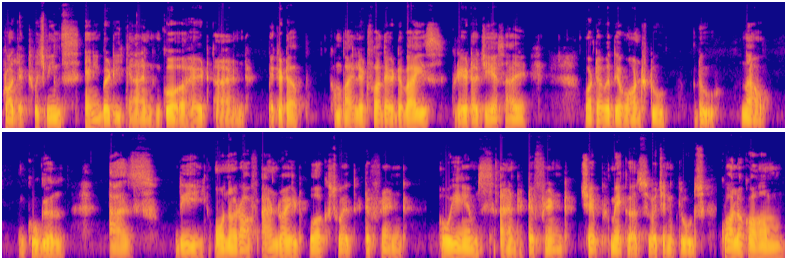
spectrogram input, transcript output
project, which means anybody can go ahead and pick it up, compile it for their device, create a GSI, whatever they want to do. Now, Google, as the owner of Android, works with different OEMs and different chip makers, which includes Qualcomm,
